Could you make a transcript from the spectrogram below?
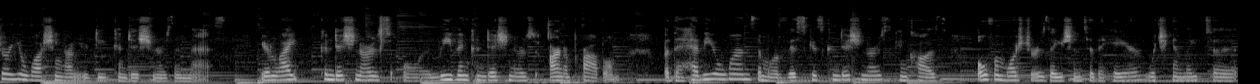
Sure you're washing out your deep conditioners and masks. Your light conditioners or leave-in conditioners aren't a problem, but the heavier ones, the more viscous conditioners, can cause over moisturization to the hair, which can lead to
